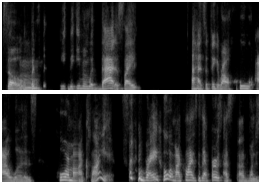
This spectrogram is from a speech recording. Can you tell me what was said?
So, mm. but even with that, it's like I had to figure out who I was, who are my clients, right? Who are my clients? Because at first I, I wanted,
